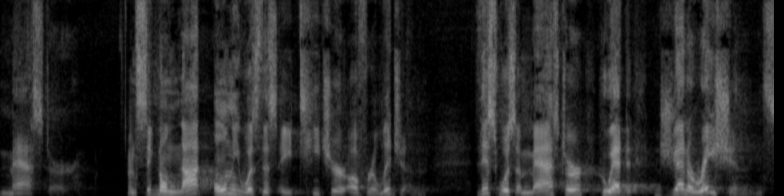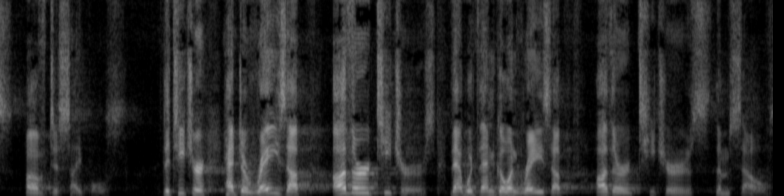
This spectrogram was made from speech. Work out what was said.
master. And signal not only was this a teacher of religion, this was a master who had generations of disciples. The teacher had to raise up other teachers that would then go and raise up other teachers themselves.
